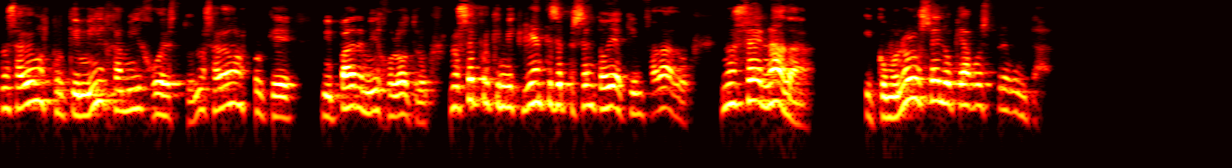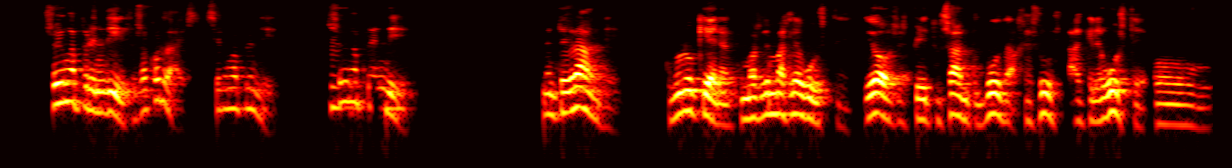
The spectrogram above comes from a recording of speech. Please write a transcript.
No sabemos por qué mi hija me dijo esto. No sabemos por qué mi padre me dijo lo otro. No sé por qué mi cliente se presenta hoy aquí enfadado. No sé nada. Y como no lo sé, lo que hago es preguntar. Soy un aprendiz, ¿os acordáis? Ser un aprendiz. Soy un aprendiz mente grande, como uno quiera, como más, más le guste, Dios, Espíritu Santo, Buda, Jesús, al que le guste, o,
